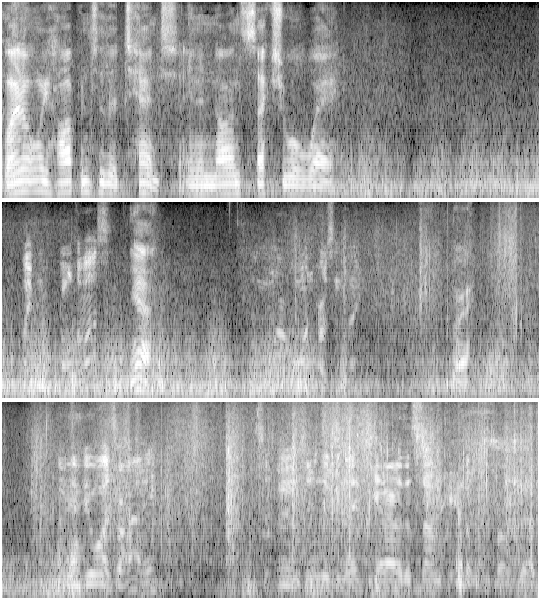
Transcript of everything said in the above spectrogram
Why don't we hop into the tent in a non-sexual way? Like both of us? Yeah. More of a one person thing. Bruh. I mean, if you want to try. So, I mean, it'd be nice to get out of the sun and away for a bit.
